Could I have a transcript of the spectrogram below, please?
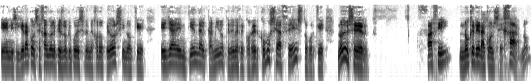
Eh, ni siquiera aconsejándole qué es lo que puede ser mejor o peor, sino que ella entienda el camino que debe recorrer. ¿Cómo se hace esto? Porque no debe ser fácil no querer aconsejar, ¿no?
